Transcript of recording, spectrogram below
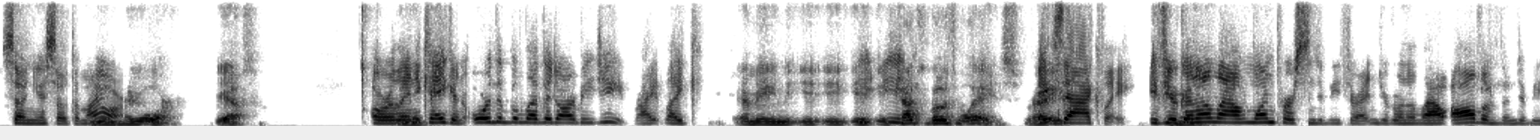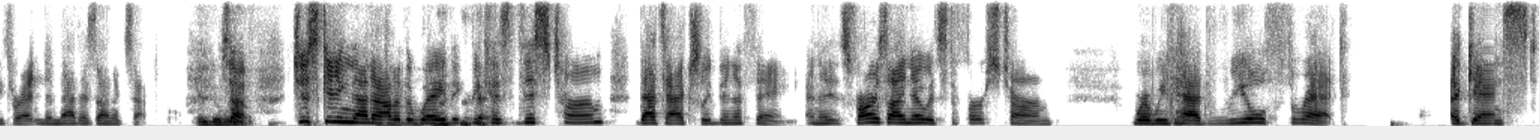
sonia sotomayor Mayor. Yes. or elena kagan or the beloved rbg right like I mean, it, it, it, cuts both ways, right? exactly if you're Yeah. going to allow one person to be threatened you're going to allow all of them to be threatened and that is unacceptable Do we- So just getting that out of the way that- because this term, that's actually been a thing. And as far as I know, it's the first term where we've had real threat against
